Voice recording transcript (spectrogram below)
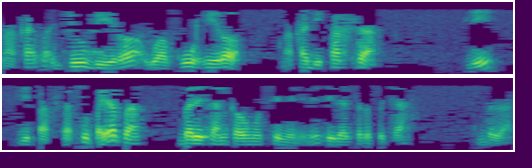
maka jubiro wa kuhiro. Maka dipaksa. Di dipaksa. Supaya apa? Barisan kaum muslimin ini tidak terpecah belah.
